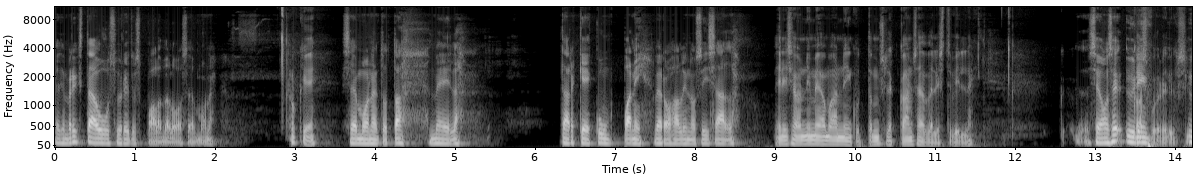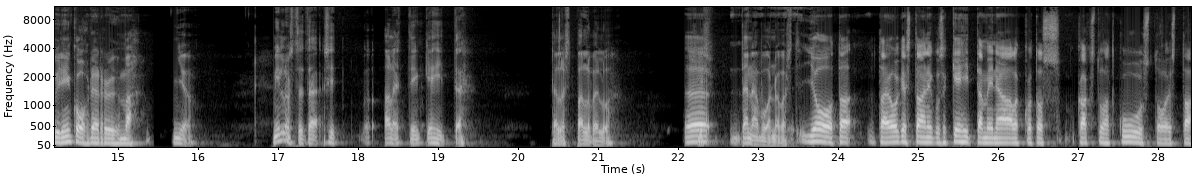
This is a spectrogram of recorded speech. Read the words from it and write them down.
esimerkiksi tämä uusi yrityspalvelu on semmoinen, okay. semmoinen tota, meillä tärkeä kumppani verohallinnon sisällä. Eli se on nimenomaan niin kuin tämmöisille kansainvälistyville Se on se ydin, ydinkohderyhmä. Joo. Milloin tätä sitten alettiin kehittää? Tällaista palvelua? Öö, siis tänä vuonna vasta? Joo, ta, tai oikeastaan niin se kehittäminen alkoi tuossa 2016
